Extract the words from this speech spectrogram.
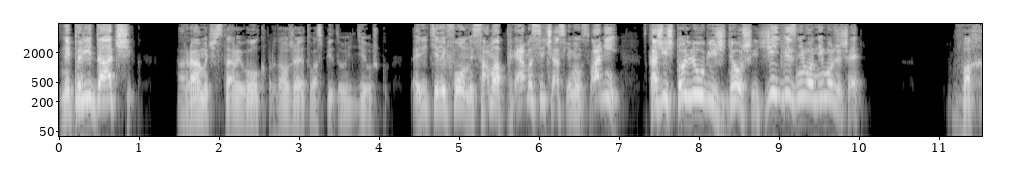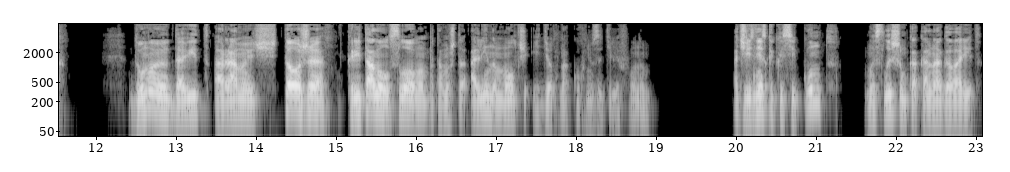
не передатчик. Рамыч, старый волк, продолжает воспитывать девушку. Бери телефон и сама прямо сейчас ему звони. Скажи, что любишь, ждешь и жить без него не можешь, э. Вах. Думаю, Давид Арамович тоже кританул словом, потому что Алина молча идет на кухню за телефоном. А через несколько секунд мы слышим, как она говорит.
